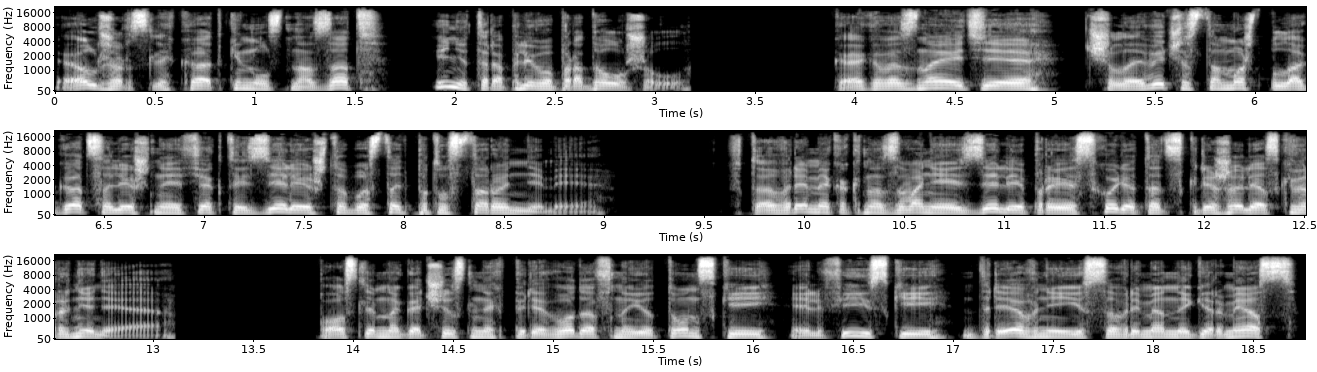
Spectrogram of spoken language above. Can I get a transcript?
Элджер слегка откинулся назад и неторопливо продолжил. Как вы знаете, человечество может полагаться лишь на эффекты зелий, чтобы стать потусторонними. В то время как название зелий происходит от скрижали осквернения. После многочисленных переводов на ютонский, эльфийский, древний и современный гермес,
